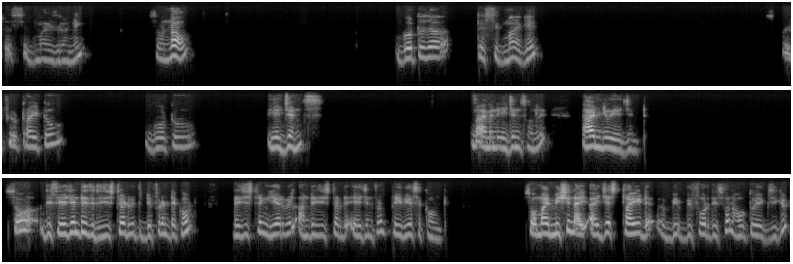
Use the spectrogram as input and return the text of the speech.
Sigma is running. So now go to the test sigma again. So if you try to go to agents, I mean agents only, add new agent. So this agent is registered with different account. Registering here will unregister the agent from previous account. So my mission, I, I just tried before this one, how to execute.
